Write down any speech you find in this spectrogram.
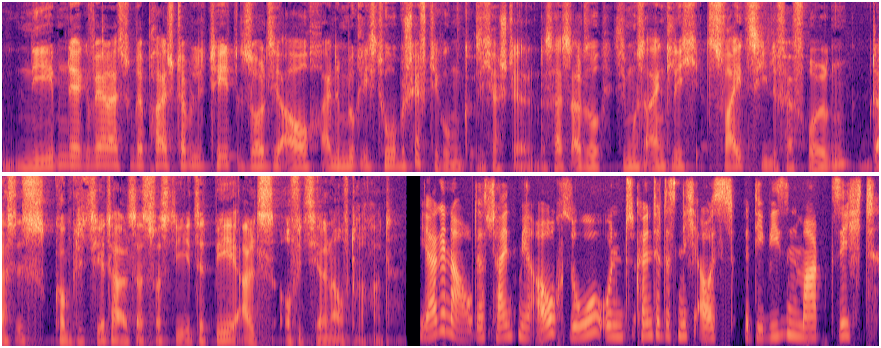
neben der Gewährleistung der Preisstabilität soll sie auch eine möglichst hohe Beschäftigung sicherstellen. Das heißt also, sie muss eigentlich zwei Ziele verfolgen. Das ist komplizierter als das, was die EZB als offiziellen Auftrag hat. Ja, genau. Das scheint mir auch so. Und könnte das nicht aus Devisenmarktsicht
